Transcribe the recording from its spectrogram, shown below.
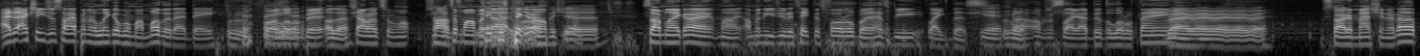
I actually just so happened to link up with my mother that day Mhm. for a little bit. Okay. Shout out to mom, shout out to mom and take dad. this pic, Sure, Mom. for sure. Yeah. So I'm like, all right, ma, I'm gonna need you to take this photo, but it has to be like this. Yeah. I'm just like, I did the little thing. Right, right, right, right, right. Started mashing it up,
